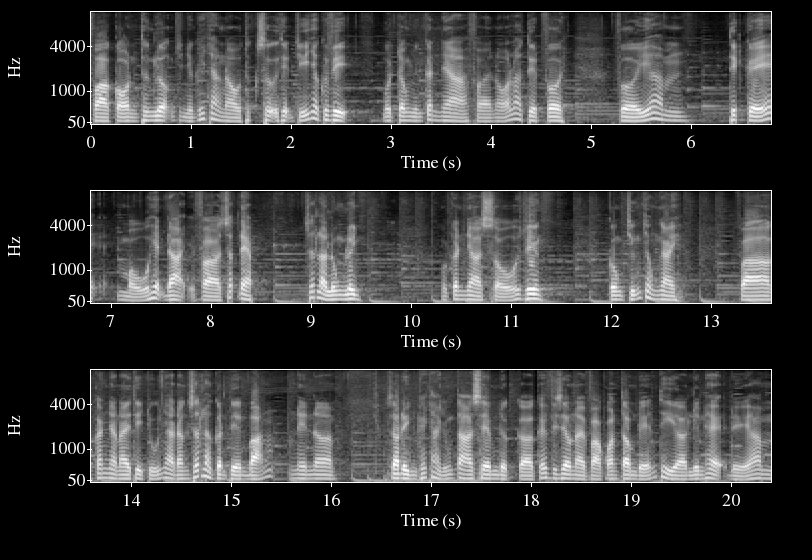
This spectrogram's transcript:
Và còn thương lượng cho những khách hàng nào thực sự thiện chí nha quý vị. Một trong những căn nhà phải nói là tuyệt vời với um, thiết kế mẫu hiện đại và rất đẹp rất là lung linh một căn nhà sổ riêng công chứng trong ngày. Và căn nhà này thì chủ nhà đang rất là cần tiền bán nên uh, gia đình khách hàng chúng ta xem được uh, cái video này và quan tâm đến thì uh, liên hệ để um,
